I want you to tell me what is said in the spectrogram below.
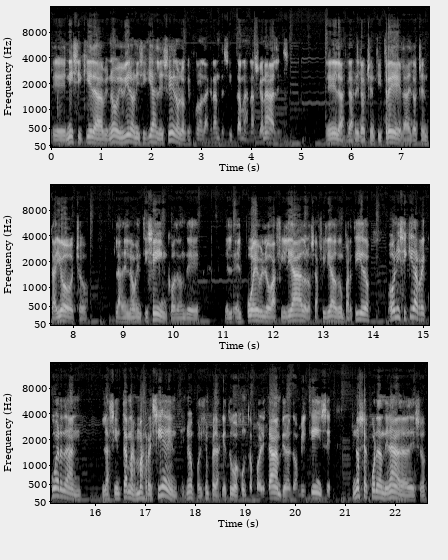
eh, ni siquiera, no vivieron, ni siquiera leyeron lo que fueron las grandes internas nacionales. ¿Eh? las, del 83, las del 88, las del 95, donde el, pueblo afiliado, los afiliados de un partido, o ni siquiera recuerdan las internas más recientes, ¿no? Por ejemplo, las que tuvo Juntos por el Cambio en el 2015, no se acuerdan de nada de eso.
